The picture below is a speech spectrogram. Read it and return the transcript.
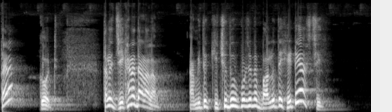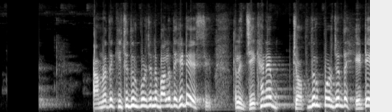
তাই না? গুড তাহলে যেখানে দাঁড়ালাম, আমি তো কিছু দূর পর্যন্ত বালুতে হেঁটে আসছি। আমরা তো কিছু দূর পর্যন্ত বালুতে হেঁটে এসেছি। তাহলে যেখানে যতদূর পর্যন্ত হেঁটে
